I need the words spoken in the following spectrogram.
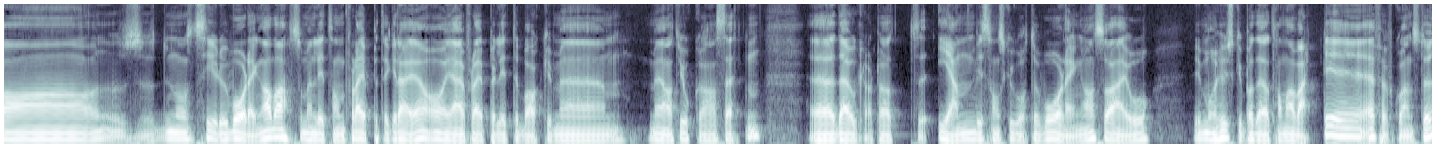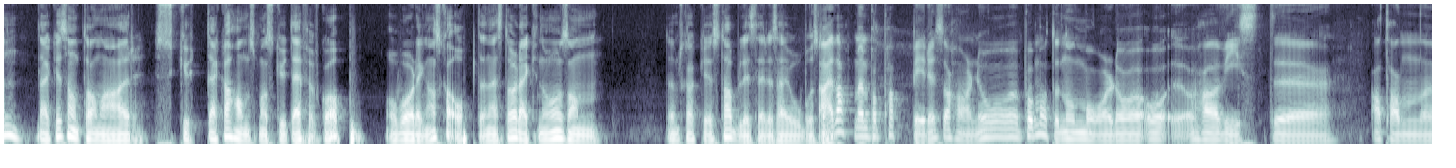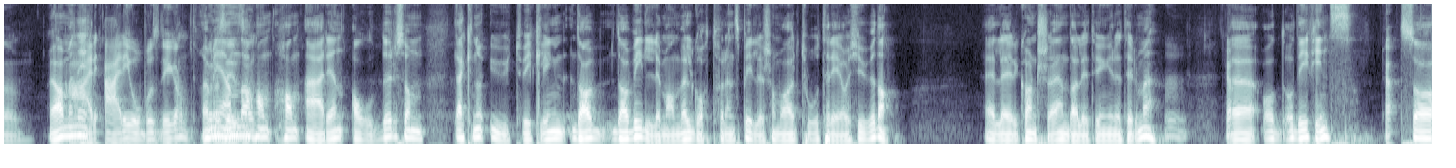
Nå sier du Vålerenga, da, som en litt sånn fleipete greie, og jeg fleiper litt tilbake med, med at Jokke har sett den. Eh, Det er jo klart at igjen, hvis han skulle gå til Vålerenga, så er jo Vi må huske på det at han har vært i FFK en stund. Det er ikke sånn at han har skutt Det er ikke han som har skutt FFK opp. Og Vålerenga skal opp det neste år. Det er ikke noe sånn De skal ikke stabilisere seg i Obos. Nei da, men på papiret så har han jo på en måte noen mål og, og, og har vist uh, at han eh, Ja, men er, er i Obos-ligaen. Ja, men si da, sånn. han, han er i en alder som Det er ikke noe utvikling. Da, da ville man vel gått for en spiller som var 2-23, da. Eller kanskje enda litt yngre, til og med. Mm. Ja. Uh, og, og de fins. Ja. Så,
